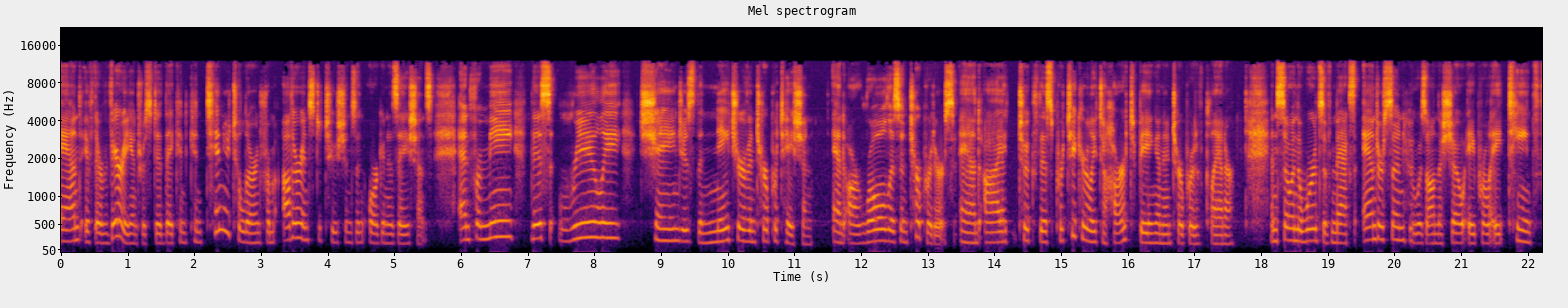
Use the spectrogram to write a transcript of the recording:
And if they're very interested, they can continue to learn from other institutions and organizations. And for me, this really changes the nature of interpretation and our role as interpreters. And I took this particularly to heart, being an interpretive planner. And so, in the words of Max Anderson, who was on the show April 18th,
